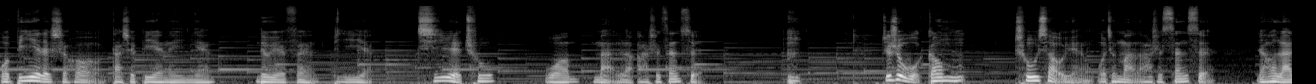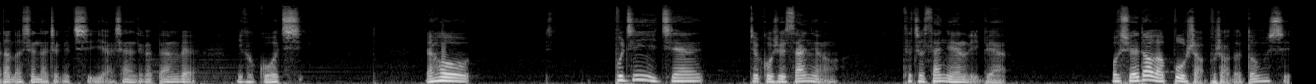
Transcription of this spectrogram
我毕业的时候，大学毕业那一年，六月份毕业，七月初，我满了二十三岁。就是我刚出校园，我就满了二十三岁，然后来到了现在这个企业，现在这个单位，一个国企。然后不经意间就过去三年了，在这三年里边。我学到了不少不少的东西，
